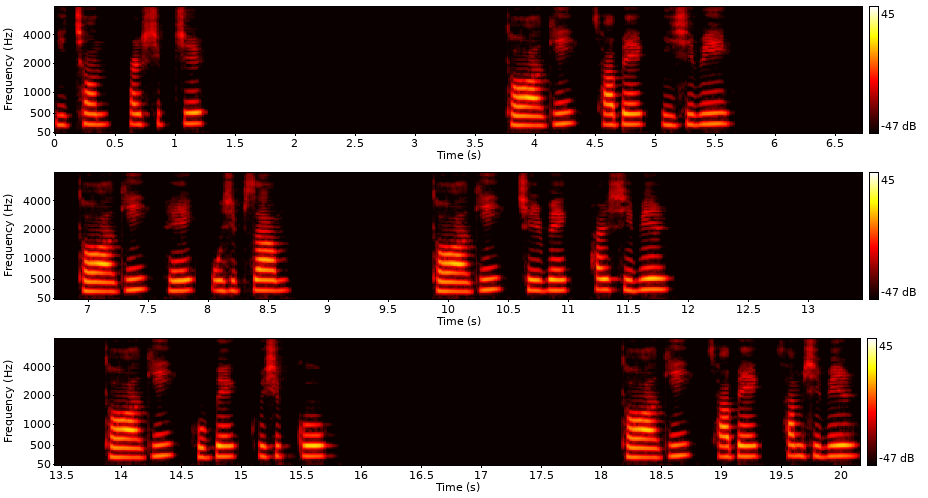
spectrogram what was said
2087 더하기 422 더하기 153 더하기 781 더하기 999 더하기 431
